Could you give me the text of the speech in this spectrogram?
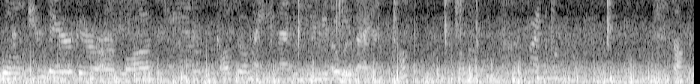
will in there there are blogs and also also my email is Mindy Abu Zayan. Just stop it.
